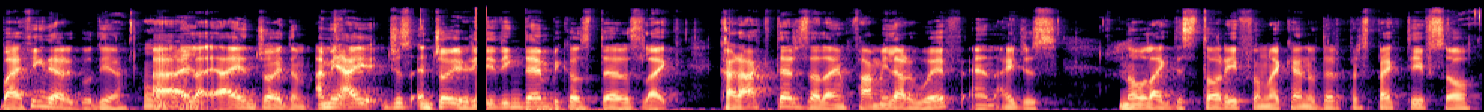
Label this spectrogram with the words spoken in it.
but I think they're good. Yeah, I, I, I enjoy them. I mean, I just enjoy reading them because there's like characters that I'm familiar with, and I just know like the story from like kind of their perspective. So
